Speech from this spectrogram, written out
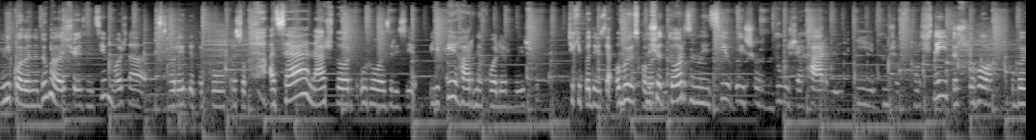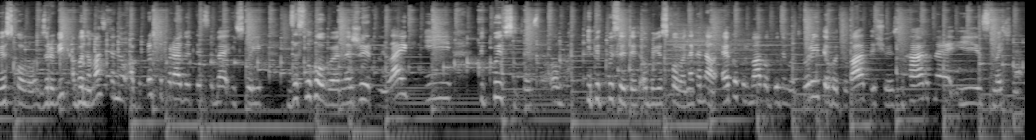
Ніколи не думала, що із митців можна створити таку красу. А це наш торт у розрізі. Який гарний колір вийшов. Тільки подивіться, обов'язково. Ну що торт з млинців вийшов дуже гарний і дуже смачний. Тож його обов'язково зробіть або на масляну, або просто порадуйте себе і своїх. Заслуговує на жирний лайк і підписуйтесь об і підписуйтесь обов'язково на канал Екокульбаба. Будемо творити, готувати щось гарне і смачне.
